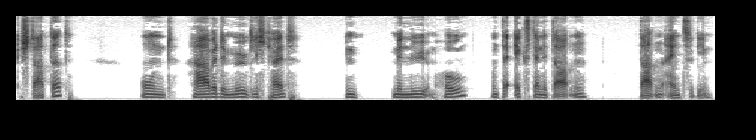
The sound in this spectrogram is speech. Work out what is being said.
gestartet und habe die Möglichkeit im Menü im Home unter externe Daten Daten einzugeben.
